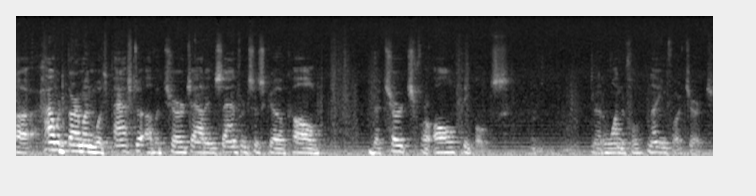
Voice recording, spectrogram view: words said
Uh, Howard Thurman was pastor of a church out in San Francisco called the Church for All Peoples. Isn't that a wonderful name for a church?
